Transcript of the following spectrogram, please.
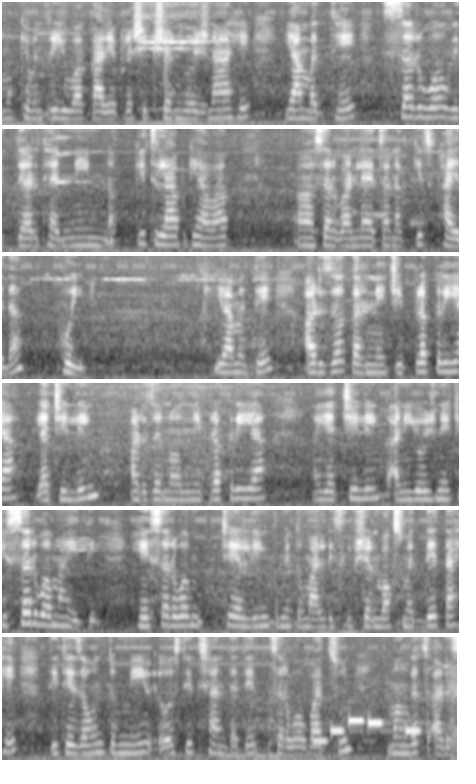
मुख्यमंत्री युवा कार्य प्रशिक्षण योजना आहे. यामध्ये सर्व विद्यार्थ्यांनी नक्कीच लाभ घ्यावा. सर्वांना याचा नक्कीच फायदा होईल. यामध्ये अर्ज करण्याची प्रक्रिया याची लिंक अर्ज नोंदणी प्रक्रिया याची लिंक आणि योजनेची सर्व माहिती हे सर्वचे लिंक मी तुम्हाला डिस्क्रिप्शन बॉक्समध्ये देत आहे. तिथे जाऊन तुम्ही व्यवस्थित शांततेत सर्व वाचून मगच अर्ज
